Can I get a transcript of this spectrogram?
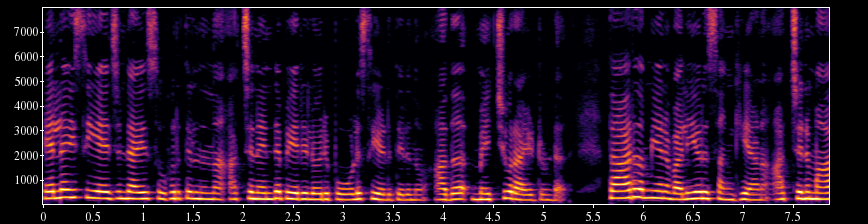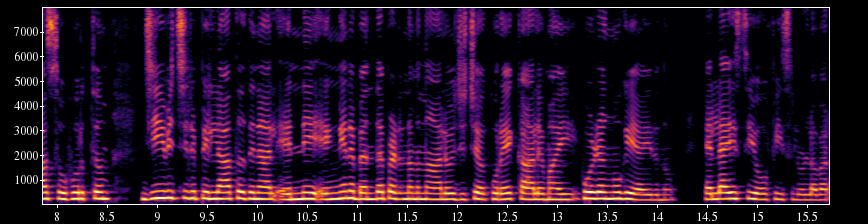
എൽ ഐ സി ഏജന്റായ സുഹൃത്തിൽ നിന്ന് അച്ഛൻ എന്റെ പേരിൽ ഒരു പോളിസി എടുത്തിരുന്നു. അത് മെച്യൂർ ആയിട്ടുണ്ട്. താരതമ്യേന വലിയൊരു സംഖ്യയാണ്. അച്ഛനും ആ സുഹൃത്തും ജീവിച്ചിരിപ്പില്ലാത്തതിനാൽ എന്നെ എങ്ങനെ ബന്ധപ്പെടണമെന്ന് ആലോചിച്ച് കുറെ കാലമായി കുഴങ്ങുകയായിരുന്നു എൽ ഐ സി ഓഫീസിലുള്ളവർ.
